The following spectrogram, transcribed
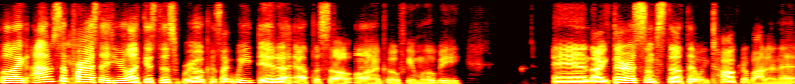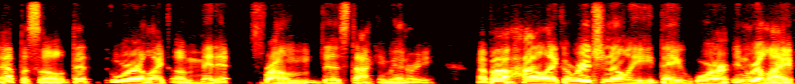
But like, I'm surprised yeah. that you're like, "Is this real?" Because like, we did an episode on a Goofy movie. And like there is some stuff that we talked about in that episode that were like omitted from this documentary about how like originally they were in real life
